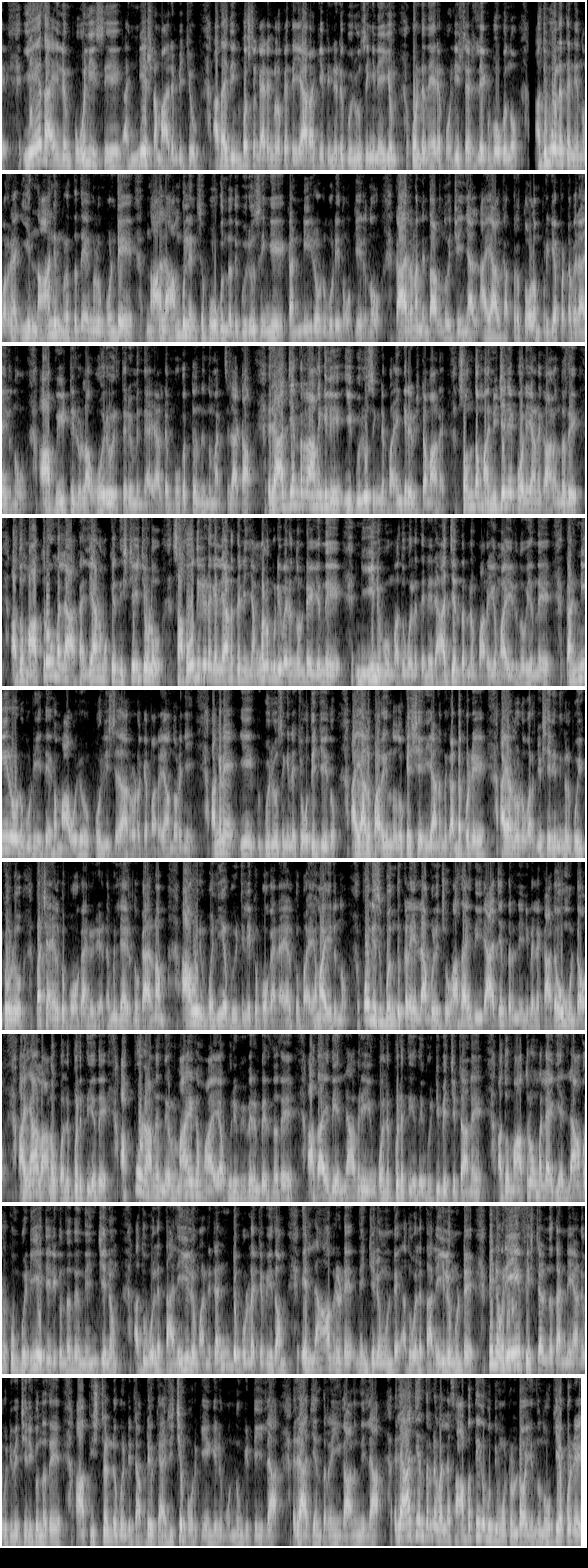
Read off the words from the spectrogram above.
ഏതായാലും പോലീസ് അന്വേഷണം ആരംഭിച്ചു. അതായത് ഇൻക്വസ്റ്റും കാര്യങ്ങളൊക്കെ തയ്യാറാക്കി പിന്നീട് ഗുരു സിംഗിനെയും കൊണ്ട് നേരെ പോലീസ് സ്റ്റേഷനിലേക്ക് പോകുന്നു. അതുപോലെ തന്നെ എന്ന് പറഞ്ഞാൽ ഈ നാല് മൃതദേഹങ്ങളും കൊണ്ട് നാല് ആംബുലൻസ് പോകുന്നത് ഗുരു സിംഗ് കണ്ണീരോട് കൂടി നോക്കിയിരുന്നു. കാരണം എന്താണെന്ന് വെച്ച് കഴിഞ്ഞാൽ അയാൾക്ക് അത്രത്തോളം പ്രിയപ്പെട്ടവരായിരുന്നു. ആ വീട്ടിലുള്ള ഓരോരുത്തരും എന്ന് അയാളുടെ മുഖത്ത് നിന്ന് മനസ്സിലാക്കാം. രാജേന്ദ്രനാണെങ്കിൽ ഈ ഗുരു സിംഗിനെ ഭയങ്കര ഇഷ്ടമാണ്. സ്വന്തം അനുജനെ പോലെയാണ് കാണുന്നത്. അതുമാത്രവുമല്ല കല്യാണമൊക്കെ നിശ്ചയിച്ചോളൂ. സഹോദരിയുടെ കല്യാണത്തിന് ഞങ്ങളും കൂടി വരുന്നുണ്ട് എന്ന് നീനുവും അതുപോലെ തന്നെ രാജേന്ദ്രനും പറയുമായിരുന്നു എന്ന് കണ്ണീരോടുകൂടി ഇദ്ദേഹം ആ ഒരു പോലീസുകാരോടൊക്കെ പറയാൻ തുടങ്ങി. അങ്ങനെ ഈ ഗുരു സിംഗിനെ ചോദ്യം ചെയ്തു. അയാൾ പറയുന്നതൊക്കെ ശരിയാണെന്ന് കണ്ടപ്പോഴേ അയാളോട് പറഞ്ഞു ശരി നിങ്ങൾ പോയിക്കോളൂ. പക്ഷെ അയാൾക്ക് പോകാൻ ഒരു ഇടമില്ലായിരുന്നു. കാരണം ആ ഒരു വലിയ വീട്ടിലേക്ക് പോകാൻ അയാൾക്ക് ഭയമായിരുന്നു. പോലീസ് ബന്ധുക്കളെ എല്ലാം വിളിച്ചു. അതായത് ഈ രാജേന്ദ്രൻ ഇനി വല്ല കടവുമുണ്ടോ അയാളാണോ കൊലപ്പെടുത്തിയത്? അപ്പോഴാണ് നിർണായകമായ ഒരു വിവരം വരുന്നത്. അതായത് എല്ലാവരെയും കൊലപ്പെടുത്തിയത് വെടിവെച്ചിട്ടാണ്. അതുമാത്രവുമല്ല എല്ലാവർക്കും വെടിയേറ്റിരിക്കുന്നത് നെഞ്ചിനും അതുപോലെ തലയിലുമാണ്. രണ്ട് ബുള്ളറ്റ് വീതം എല്ലാവരുടെ നെഞ്ചിലുമുണ്ട് അതുപോലെ തലയിലുമുണ്ട്. പിന്നെ ഒരേ പിസ്റ്റളിൽ നിന്ന് തന്നെയാണ് വെടിവെച്ചിരിക്കുന്നത്. ആ പിസ്റ്റളിന് വേണ്ടിയിട്ട് അവിടെയൊക്കെ അരിച്ചു പൊറുക്കിയെങ്കിലും ഒന്നും കിട്ടിയില്ല. രാജേന്ദ്രനെയും കാണുന്നില്ല. രാജേന്ദ്രന് വല്ല സാമ്പത്തിക ബുദ്ധിമുട്ടുണ്ടോ എന്ന് നോക്കിയപ്പോഴേ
